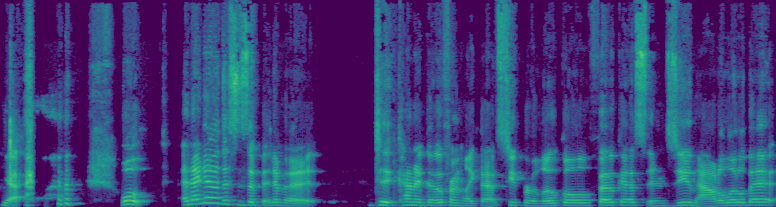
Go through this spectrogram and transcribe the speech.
Yeah. well, and I know this is a bit of a to kind of go from like that super local focus and zoom out a little bit.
